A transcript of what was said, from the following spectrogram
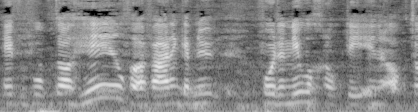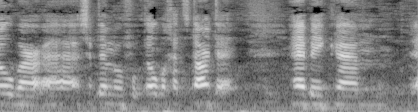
heeft bijvoorbeeld al heel veel ervaring. Ik heb nu voor de nieuwe groep die in oktober, uh, september of oktober gaat starten, heb ik um, uh,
